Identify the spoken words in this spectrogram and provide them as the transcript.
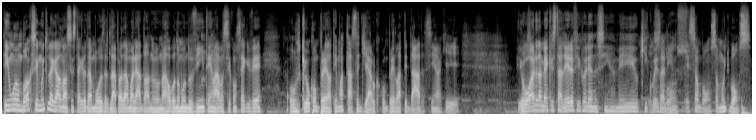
Tem um unboxing muito legal no nosso Instagram da Mozart. Dá pra dar uma olhada lá no, na roupa do Mundo Vinho. Tem lá, você consegue ver o que eu comprei lá. Tem uma taça de água que eu comprei lapidada, assim, ó, que... Eu olho na minha cristaleira e fico olhando assim, ah, meu, que Eles coisa linda. Bons. Eles são bons, são muito bons.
